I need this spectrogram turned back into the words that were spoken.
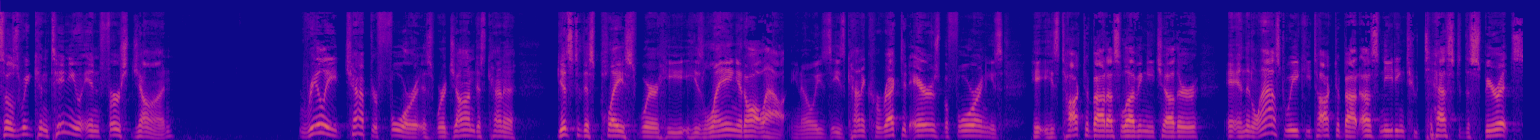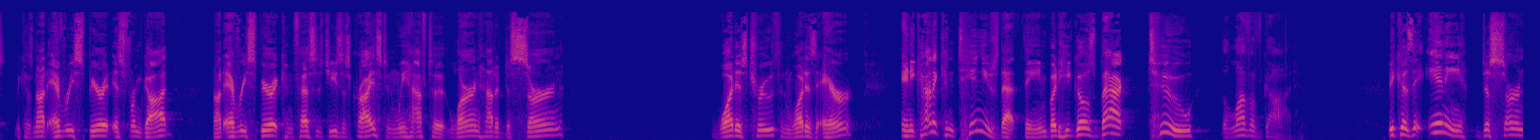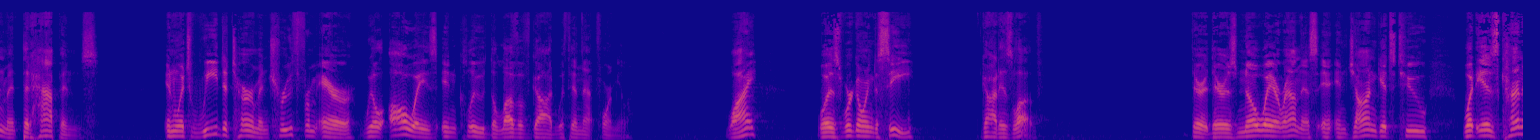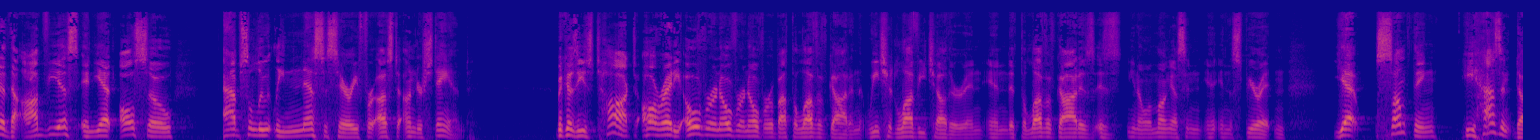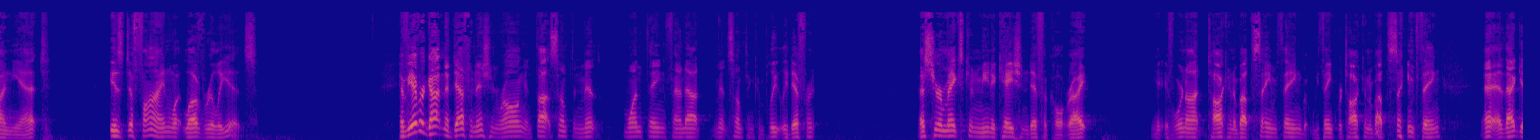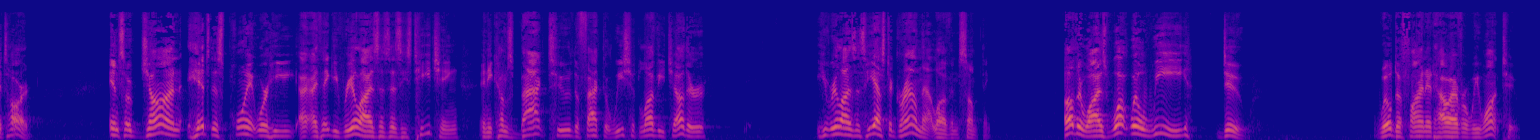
So as we continue in First John, really chapter 4 is where John just kind of gets to this place where he, he's laying it all out. You know, he's, he's kind of corrected errors before, and he's, he, he's talked about us loving each other. And then last week, he talked about us needing to test the spirits, because not every spirit is from God. Not every spirit confesses Jesus Christ, and we have to learn how to discern what is truth and what is error. And he kind of continues that theme, but he goes back to the love of God. Because any discernment that happens in which we determine truth from error will always include the love of God within that formula. Why? Was we're going to see God is love. There, there is no way around this. And, and John gets to what is kind of the obvious and yet also absolutely necessary for us to understand because he's talked already over and over and over about the love of God and that we should love each other and, and that the love of God is, is you know, among us in, in, in the Spirit. And yet, something he hasn't done yet is define what love really is. Have you ever gotten a definition wrong and thought something meant one thing, found out meant something completely different? That sure makes communication difficult, right? If we're not talking about the same thing, but we think we're talking about the same thing, uh, that gets hard. And so John hits this point where he, I think he realizes as he's teaching, and he comes back to the fact that we should love each other, he realizes he has to ground that love in something. Otherwise, what will we do? We'll define it however we want to.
